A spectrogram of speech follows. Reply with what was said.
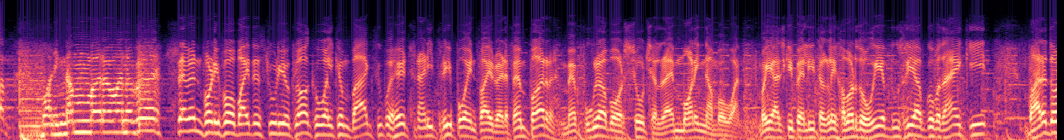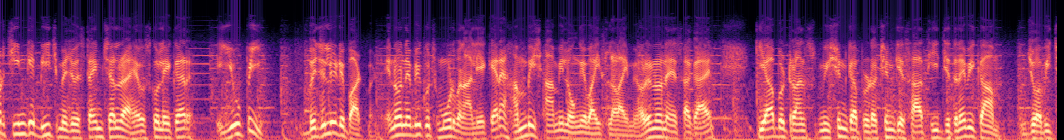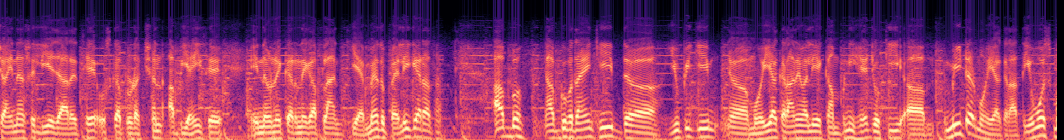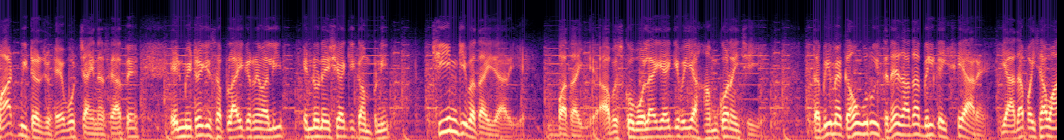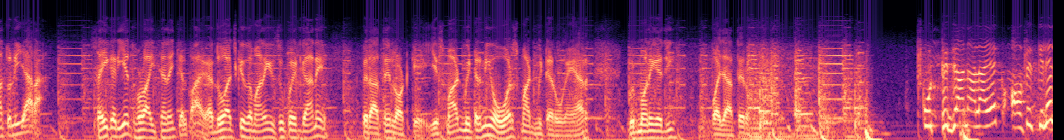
number. Morning number one, way. 7:44 by the studio clock. Welcome back. Super Hits 93.5 Red FM पर show चल रहा है morning number one भाई आज की पहली तगड़ी खबर तो हो गई अब दूसरी आपको बताएँ कि भारत और चीन के बीच में जो इस टाइम चल रहा है उसको लेकर यूपी बिजली डिपार्टमेंट इन्होंने भी कुछ मूड बना लिया कह रहे हैं हम भी शामिल होंगे भाई इस लड़ाई में और इन्होंने ऐसा कहा है कि अब ट्रांसमिशन का प्रोडक्शन के साथ ही जितने भी काम जो अभी चाइना से लिए जा रहे थे, उसका प्रोडक्शन अब यहीं से इन्होंने करने का प्लान किया है। मैं तो पहले ही कह रहा था। अब आपको बताएँ कि यूपी की मुहैया कराने वाली एक कंपनी है जो कि मीटर मुहैया कराती है। वो स्मार्ट मीटर जो है, वो चाइना से आते हैं। इन मीटर की सप्लाई करने वाली इंडोनेशिया की कंपनी चीन की बताई जा रही है। बताइए। अब उसको बोला गया कि भैया, हमको नहीं चाहिए। तभी मैं कहूँ, गुरु, इतने ज़्यादा बिल कैसे आ रहे हैं? आधा पैसा वहाँ तो नहीं जा रहा। सही करिए, थोड़ा ऐसा नहीं चल पाएगा। दो आज के जमाने के सुपर हिट गाने, फिर आते हैं लौट के। ये स्मार्ट मीटर नहीं ओवर स्मार्ट मीटर हो गए यार। गुड मॉर्निंग अजी। बजाते रहो। उठ जाना लायक, ऑफ़िस के लिए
